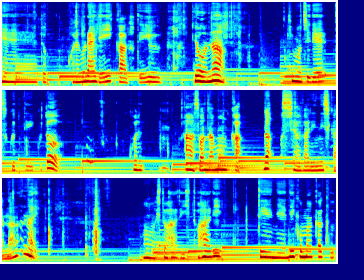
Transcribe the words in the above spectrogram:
えーとこれぐらいでいいかっていうような気持ちで作っていくとこれああそんなもんかな仕上がりにしかならないもう一針一針丁寧に細かく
